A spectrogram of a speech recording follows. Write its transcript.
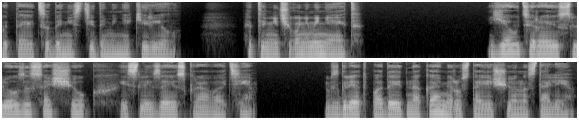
пытается донести до меня Кирилл. Это ничего не меняет. Я утираю слезы со щек и слезаю с кровати. Взгляд падает на камеру, стоящую на столе.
